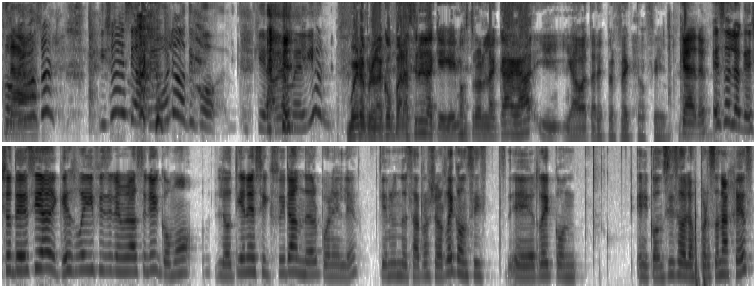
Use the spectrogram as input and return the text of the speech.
con Nah. Game of Thrones. Y yo decía, pero boludo, tipo, ¿qué? Hablame del guion. Bueno, pero la comparación era que Game of Thrones la caga y, y Avatar es perfecto, fin. Claro. Eso es lo que yo te decía de que es re difícil en una serie como lo tiene Six Feet Under, ponele. Tiene un desarrollo re, consis- eh, re con- eh, conciso de los personajes.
